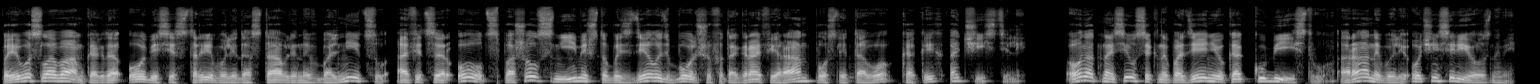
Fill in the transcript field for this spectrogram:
По его словам, когда обе сестры были доставлены в больницу, офицер Олдс пошел с ними, чтобы сделать больше фотографий ран после того, как их очистили. Он относился к нападению как к убийству, раны были очень серьезными.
